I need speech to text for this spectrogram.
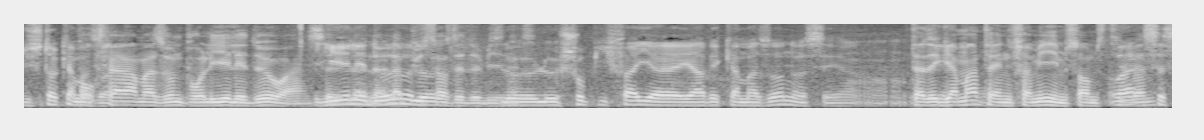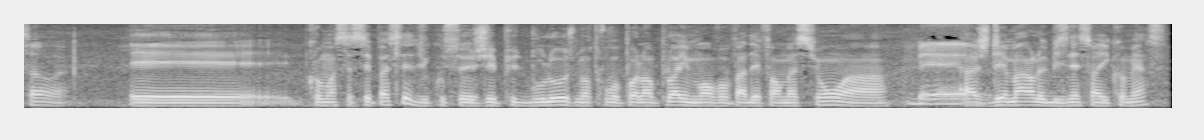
du stock Amazon. Pour faire Amazon, pour lier les deux, ouais. Lier les deux, la puissance des deux business. Le, Shopify avec Amazon, c'est. T'as des gamins, t'as une famille, il me semble, Steven. Ouais, c'est ça, ouais. Et comment ça s'est passé? Du coup, j'ai plus de boulot, je me retrouve au Pôle emploi, ils m'envoient faire des formations. À, ben, je démarre le business en e-commerce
